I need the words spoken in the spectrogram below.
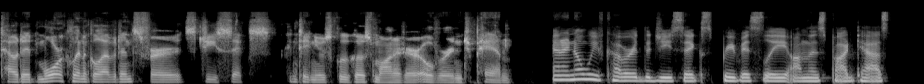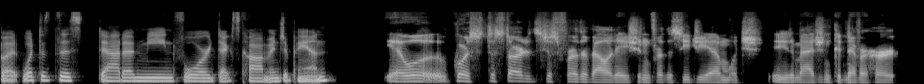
touted more clinical evidence for its G6 continuous glucose monitor over in Japan. And I know we've covered the G6 previously on this podcast, but what does this data mean for Dexcom in Japan? Yeah, well, of course, to start, it's just further validation for the CGM, which you'd imagine could never hurt.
